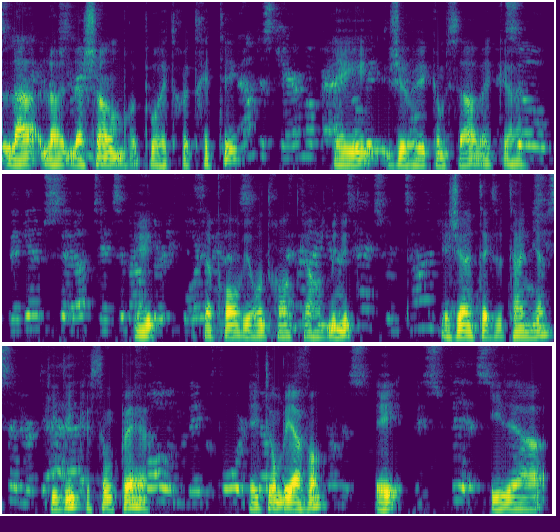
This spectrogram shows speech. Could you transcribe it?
la, la, la, chambre pour être traité et je vais comme ça avec euh, et ça prend environ 30-40 minutes et j'ai un texte de Tania qui dit que son père est tombé avant et il a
